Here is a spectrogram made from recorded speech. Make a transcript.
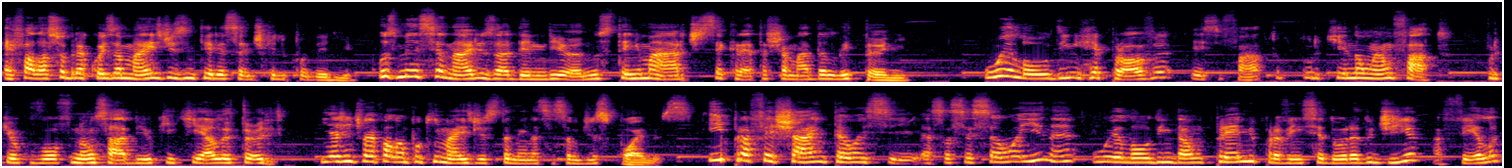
É falar sobre a coisa mais desinteressante que ele poderia. Os mercenários ademrianos têm uma arte secreta chamada Litani. O Elodin reprova esse fato porque não é um fato. Porque o Wolf não sabe o que, é Litani. E a gente vai falar um pouquinho mais disso também na sessão de spoilers. E para fechar então esse, essa sessão aí, né, o Elodin dá um prêmio para vencedora do dia, a Fela,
